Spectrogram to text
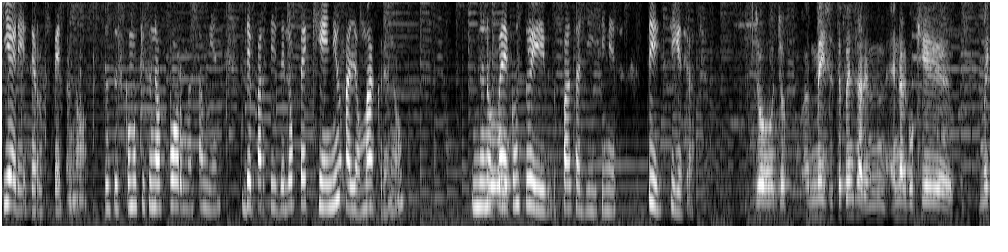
quiere ese respeto, ¿no? Entonces como que es una forma también de partir de lo pequeño a lo macro, ¿no? Uno no puede construir paz allí sin eso. Sí, sigue, Sebastián. Yo, yo, me hiciste pensar en, en algo que me,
